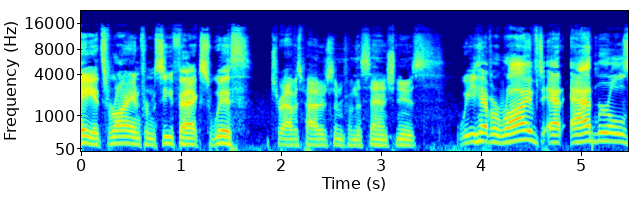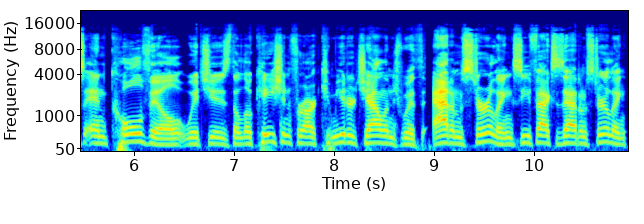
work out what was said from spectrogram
Hey, it's Ryan from CFAX with. Travis Paterson from the Saanich News. We have arrived at Admirals and Colville, which is the location for our commuter challenge with Adam Stirling. CFAX's Adam Stirling,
